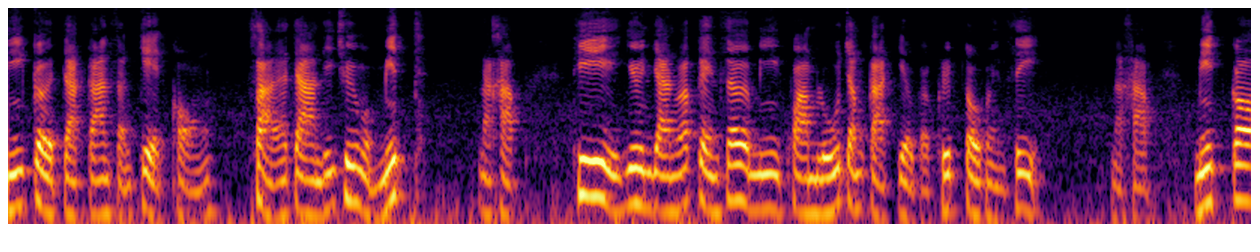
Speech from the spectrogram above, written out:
นี้เกิดจากการสังเกตของศาสตราจารย์ที่ชื่อว่ามิดนะครับ ที่ยืนยันว่าเกรนเซอร์มีความรู้จำกัดเกี่ยวกับคริปโตเคอเรนซีนะครับมิดก็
